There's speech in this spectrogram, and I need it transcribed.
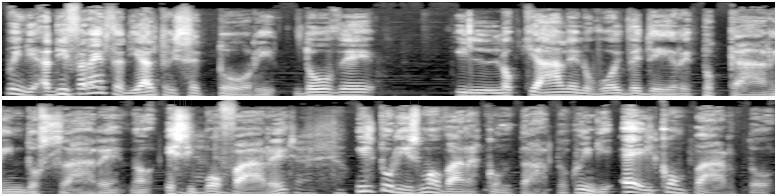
quindi a differenza di altri settori dove il, l'occhiale lo vuoi vedere, toccare, indossare no? e si può certo, fare, certo. il turismo va raccontato. Quindi è il comparto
